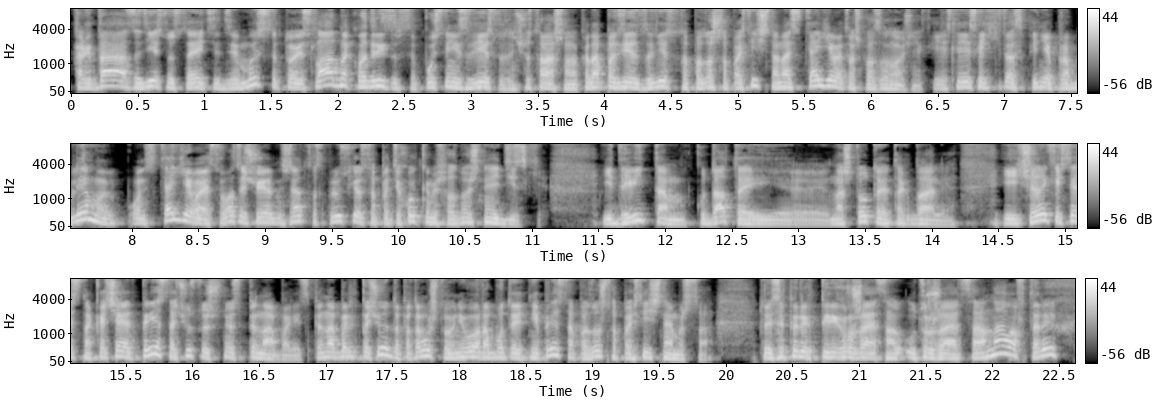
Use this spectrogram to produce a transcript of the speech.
Когда задействуются эти две мышцы, то есть, ладно, квадрицепсы, пусть они задействуются, ничего страшного, но когда задействуется подвздошно-поясничная, она стягивает ваш позвоночник. Если есть какие-то в спине проблемы, он стягивается, у вас еще начинают расплюскиваться потихоньку межпозвоночные диски и давить там куда-то и э, на что-то и так далее. И человек, естественно, качает пресс, а чувствует, что у него спина болит. Спина болит почему? Да потому что у него работает не пресс, а подвздошно-поясничная мышца. То есть, во-первых, перегружается, утружается она, во-вторых,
